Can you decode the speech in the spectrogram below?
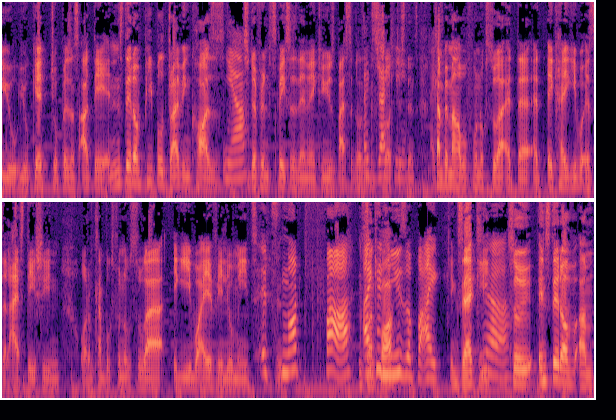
you you get your business out there and instead of people driving cars Yeah. to different spaces then they can use bicycles if it's short Exactly. distance Exactly. mhlambe mangabe ufuna ukusuka at the at ekhaya kibo is a live station or mhlambe ufuna ukusuka ekibo aye value meet It's not far. It's I not can far? use a bike. Exactly. Yeah. So instead of um,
